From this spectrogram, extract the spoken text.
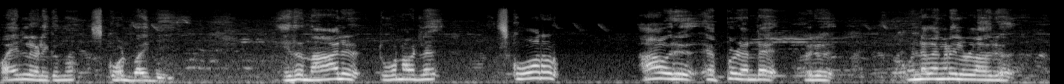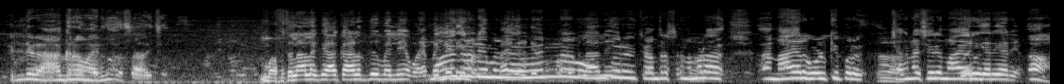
ഫൈനൽ കളിക്കുന്നു സ്കോഡ് ബൈ മീ ഇത് നാല് ടൂർണമെന്റിൽ സ്കോറർ ആ ഒരു എപ്പോഴും എന്റെ ഒരു ഉന്നതങ്ങളിലുള്ള ഒരു വലിയൊരു ആഗ്രഹമായിരുന്നു അത് സാധിച്ചത്. മഫത്തലാലൊക്കെ ആ കാലത്ത് വലിയ ചന്ദ്രശേഖരൻ നമ്മുടെ നായർ ഗോൾ കീപ്പർ ചങ്ങനാശ്ശേരി നായർ. അറിയാം. ആ.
